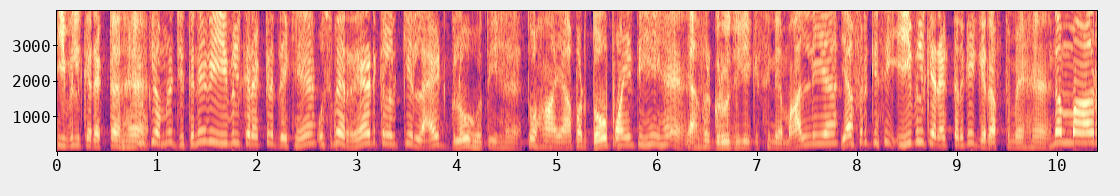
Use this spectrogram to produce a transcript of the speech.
इविल कैरेक्टर है। क्योंकि हमने जितने भी इविल कैरेक्टर देखे हैं, उसमें रेड कलर की लाइट ग्लो होती है। तो हाँ यहाँ पर दो पॉइंट ही है। या फिर गुरु की किसी ने मान लिया, या फिर किसी इविल कैरेक्टर के गिरफ्त में है। नंबर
